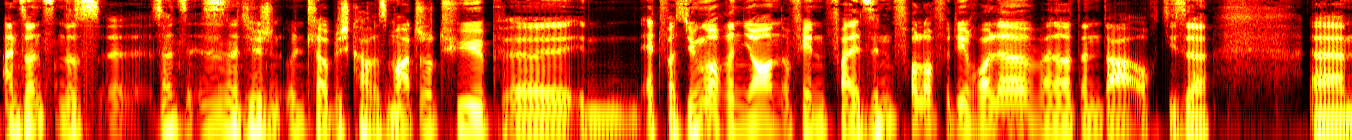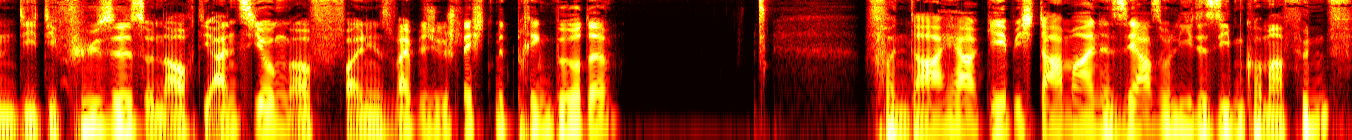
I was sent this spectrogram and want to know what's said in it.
Ansonsten, das, äh, ansonsten ist es natürlich ein unglaublich charismatischer Typ, äh, in etwas jüngeren Jahren auf jeden Fall sinnvoller für die Rolle, weil er dann da auch diese ähm, die die Physis und auch die Anziehung auf vor allen Dingen das weibliche Geschlecht mitbringen würde. Von daher gebe ich da mal eine sehr solide 7,5.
